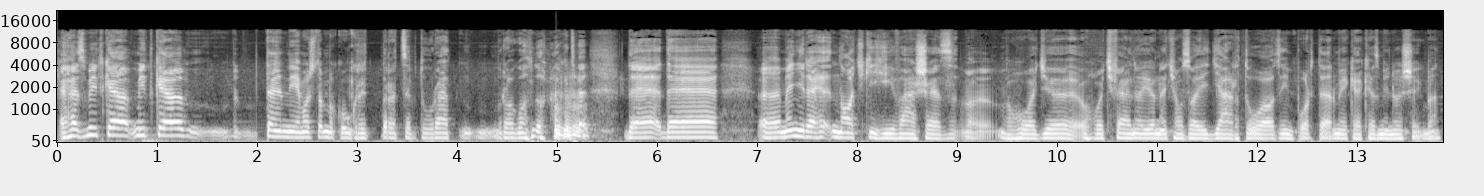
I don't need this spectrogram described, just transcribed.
Ehhez mit kell, mit kell tenni? Most nem a konkrét receptúrára gondolok, de, de, de mennyire nagy kihívás ez, hogy, hogy felnőjön egy hazai gyártó az importtermékekhez minőségben?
